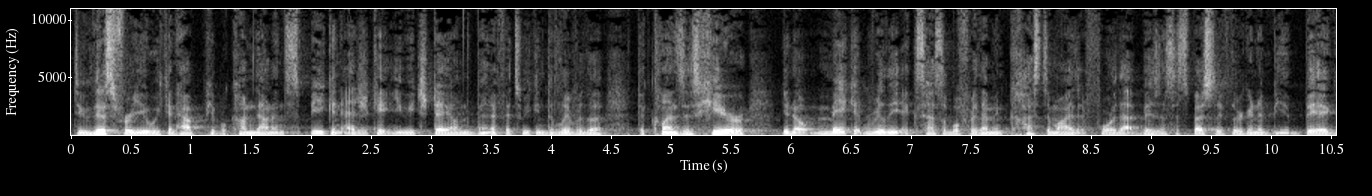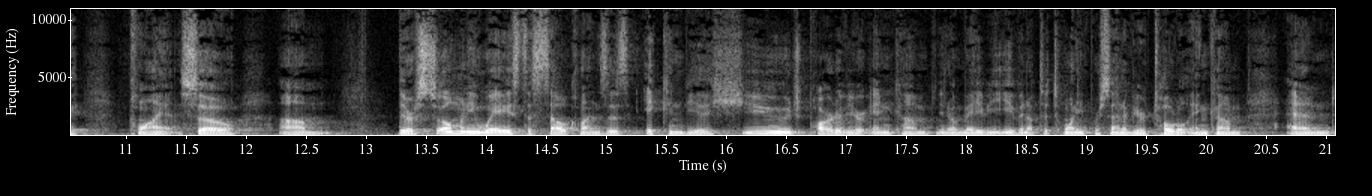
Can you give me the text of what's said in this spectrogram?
do this for you. We can have people come down and speak and educate you each day on the benefits. We can deliver the, the cleanses here. You know, make it really accessible for them and customize it for that business, especially if they're going to be a big client. So, um, there are so many ways to sell cleanses. It can be a huge part of your income, you know, maybe even up to 20% of your total income. And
